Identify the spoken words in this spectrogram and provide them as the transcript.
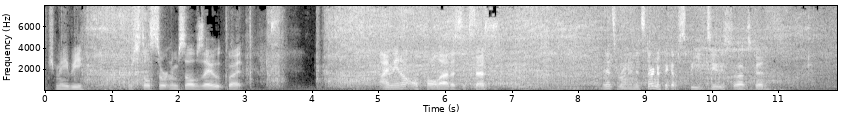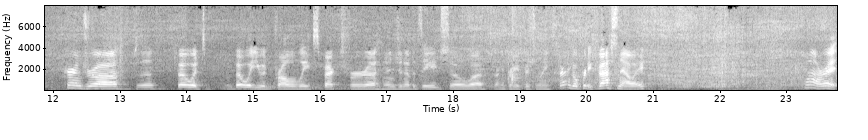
which maybe they're still sorting themselves out, but I mean, I'll call that a success. It's running. It's starting to pick up speed too, so that's good. Current draw, uh, about what about what you would probably expect for uh, an engine of its age, so uh, it's running pretty efficiently. It's starting to go pretty fast now, eh? All right.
